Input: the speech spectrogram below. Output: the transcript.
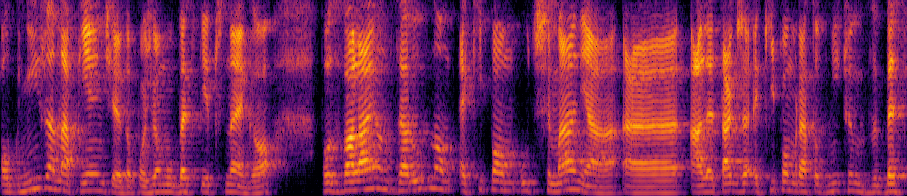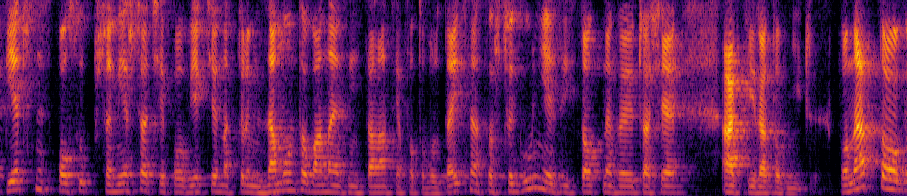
obniża napięcie do poziomu bezpiecznego, pozwalając zarówno ekipom utrzymania, e, ale także ekipom ratowniczym w bezpieczny sposób przemieszczać się po obiekcie, na którym zamontowana jest instalacja fotowoltaiczna, co szczególnie jest istotne w czasie akcji ratowniczych. Ponadto w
